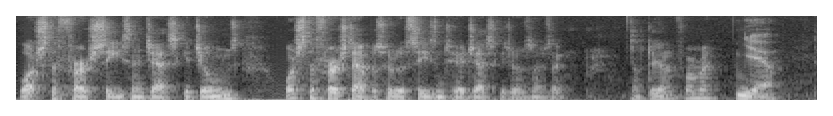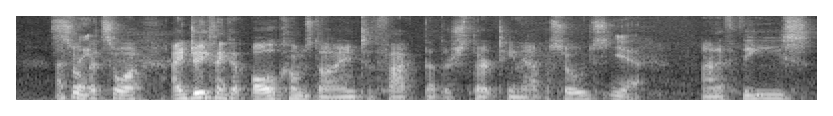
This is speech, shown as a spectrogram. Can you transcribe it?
Watched the first season of Jessica Jones. Watched the first episode of season two of Jessica Jones. And I was like, not doing it for me. yeah. I so think- it's so. I do think it all comes down to the fact that there's 13 episodes. Yeah. And if these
